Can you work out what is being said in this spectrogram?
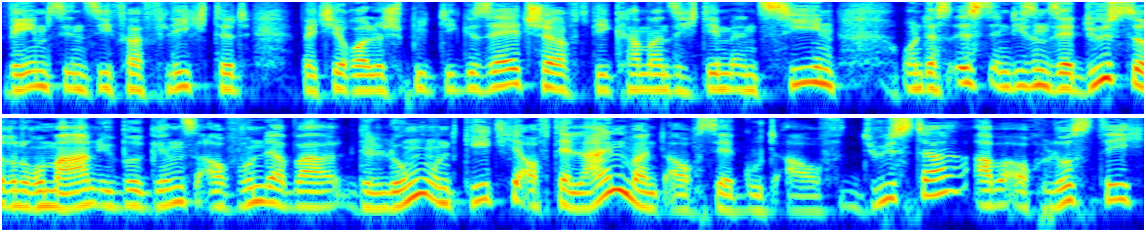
wem sind sie verpflichtet, welche Rolle spielt die Gesellschaft, wie kann man sich dem entziehen. Und das ist in diesem sehr düsteren Roman übrigens auch wunderbar gelungen und geht hier auf der Leinwand auch sehr gut auf. Düster, aber auch lustig.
